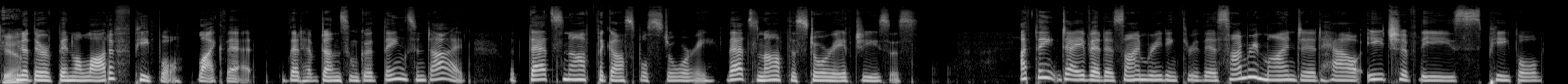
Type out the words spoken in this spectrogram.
Yeah. You know, there have been a lot of people like that that have done some good things and died. But that's not the gospel story. That's not the story of Jesus. I think, David, as I'm reading through this, I'm reminded how each of these people,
